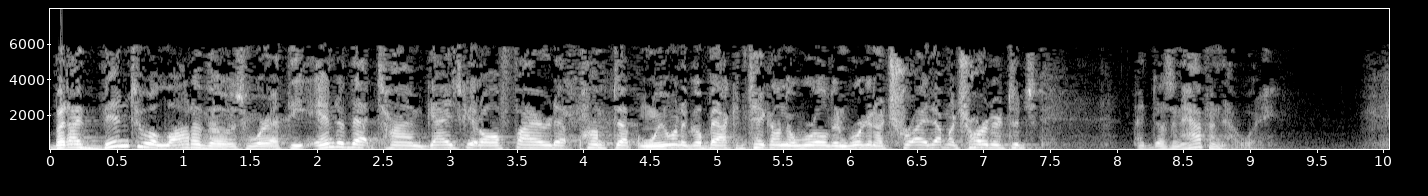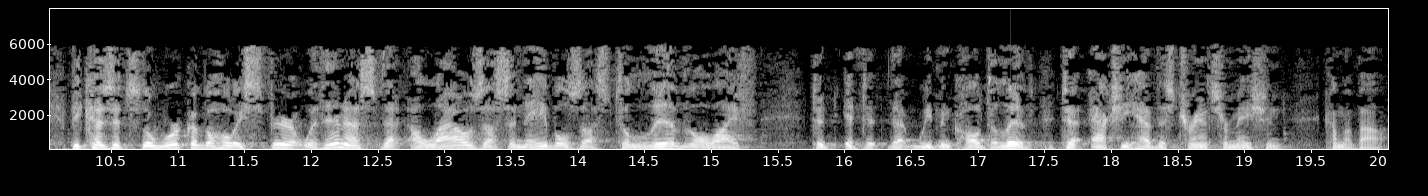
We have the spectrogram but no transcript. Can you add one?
But I've been to a lot of those where at the end of that time, guys get all fired up, pumped up, and we want to go back and take on the world, and we're going to try that much harder to. It doesn't happen that way. Because it's the work of the Holy Spirit within us that allows us, enables us to live the life to, it, that we've been called to live, to actually have this transformation come about.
